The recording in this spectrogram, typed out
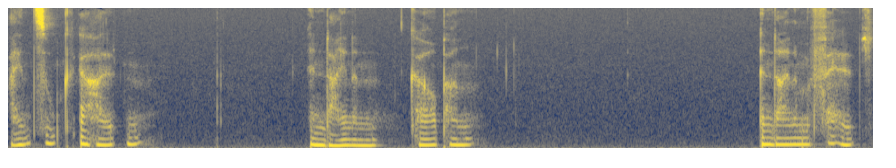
Einzug erhalten in deinen Körpern, in deinem Feld,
